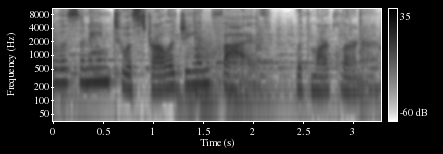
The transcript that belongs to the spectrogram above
listening to Astrology in Five with Mark Lerner.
